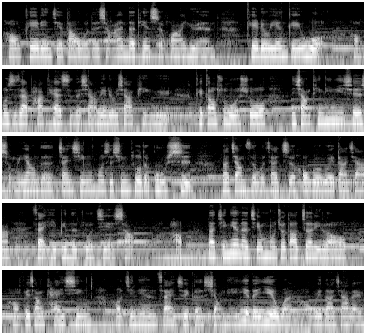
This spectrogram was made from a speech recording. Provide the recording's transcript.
好，可以连接到我的小安的天使花园，可以留言给我，好，或是在 Podcast 的下面留下评语，可以告诉我说你想听听一些什么样的占星或是星座的故事，那这样子我在之后会为大家再一并的做介绍。好，那今天的节目就到这里喽。好，非常开心。好，今天在这个小年夜的夜晚，好，为大家来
